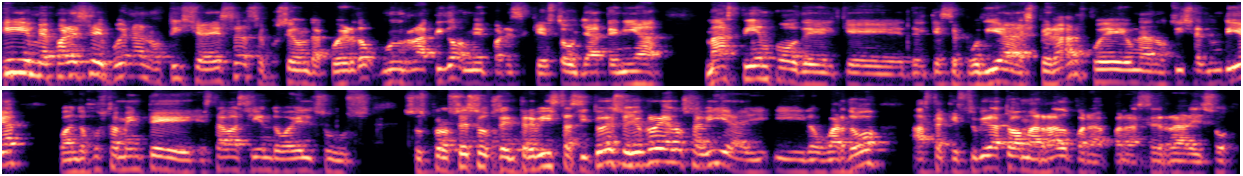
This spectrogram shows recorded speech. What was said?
Sí, me parece buena noticia esa, se pusieron de acuerdo muy rápido, a mí me parece que esto ya tenía más tiempo del que, del que se podía esperar, fue una noticia de un día, cuando justamente estaba haciendo él sus, sus procesos de entrevistas y todo eso, yo creo que ya lo sabía y, lo guardó hasta que estuviera todo amarrado para, para cerrar eso.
